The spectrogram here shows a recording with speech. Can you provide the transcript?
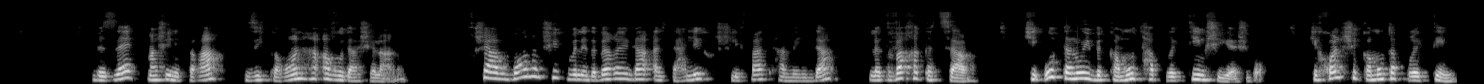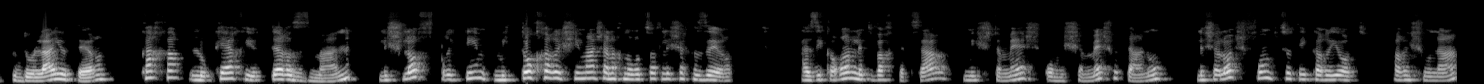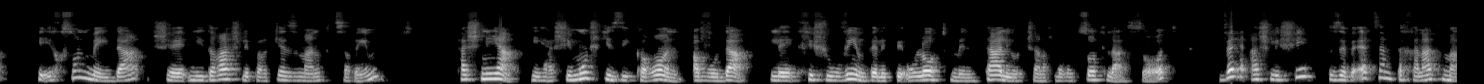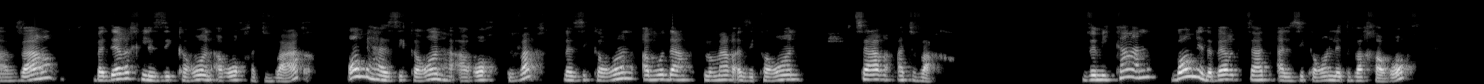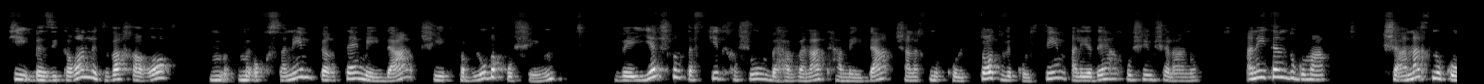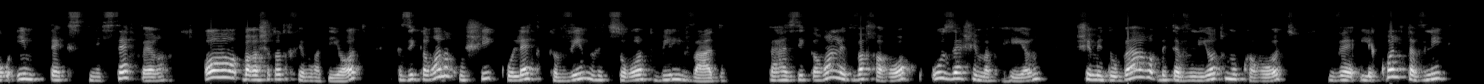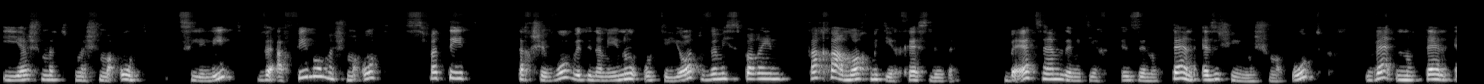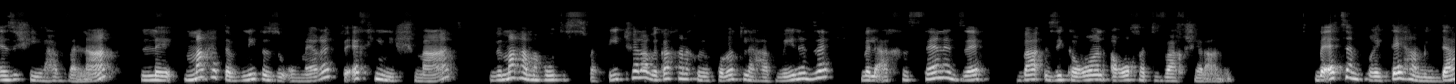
וזה מה שנקרא זיכרון העבודה שלנו. עכשיו בואו נמשיך ונדבר רגע על תהליך שליפת המידע לטווח הקצר, כי הוא תלוי בכמות הפריטים שיש בו. ככל שכמות הפריטים גדולה יותר, ככה לוקח יותר זמן לשלוף פריטים מתוך הרשימה שאנחנו רוצות לשחזר. הזיכרון לטווח קצר משתמש או משמש אותנו לשלוש פונקציות עיקריות. הראשונה היא אחסון מידע שנדרש לפרקי זמן קצרים. השנייה היא השימוש כזיכרון עבודה לחישובים ולפעולות מנטליות שאנחנו רוצות לעשות. והשלישית זה בעצם תחנת מעבר בדרך לזיכרון ארוך הטווח או מהזיכרון הארוך טווח לזיכרון עבודה, כלומר הזיכרון קצר הטווח. ומכאן בואו נדבר קצת על זיכרון לטווח ארוך, כי בזיכרון לטווח ארוך מאוחסנים פרטי מידע שהתקבלו בחושים ויש לו תפקיד חשוב בהבנת המידע שאנחנו קולטות וקולטים על ידי החושים שלנו. אני אתן דוגמה, כשאנחנו קוראים טקסט מספר או ברשתות החברתיות, הזיכרון החושי קולט קווים וצורות בלבד, והזיכרון לטווח ארוך הוא זה שמבהיר שמדובר בתבניות מוכרות ולכל תבנית יש משמעות צלילית ואפילו משמעות שפתית. תחשבו ותדמיינו אותיות ומספרים, ככה המוח מתייחס לזה. בעצם זה, מתייח... זה נותן איזושהי משמעות ונותן איזושהי הבנה למה התבנית הזו אומרת ואיך היא נשמעת ומה המהות השפתית שלה וככה אנחנו יכולות להבין את זה ולאחסן את זה בזיכרון ארוך הטווח שלנו. בעצם פריטי המידע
